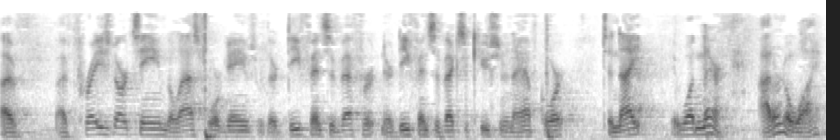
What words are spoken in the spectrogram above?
I've I've praised our team the last four games with their defensive effort and their defensive execution in the half court. Tonight, it wasn't there. I don't know why.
